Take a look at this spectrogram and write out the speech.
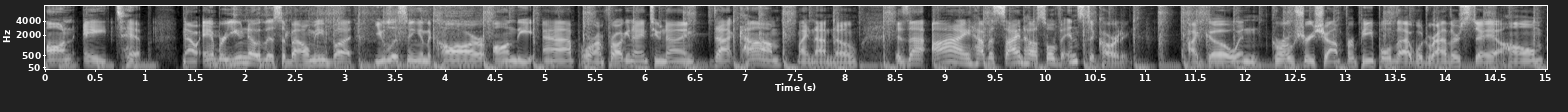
on a tip? Now, Amber, you know this about me, but you listening in the car, on the app, or on froggy929.com might not know, is that I have a side hustle of Instacarting. I go and grocery shop for people that would rather stay at home.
